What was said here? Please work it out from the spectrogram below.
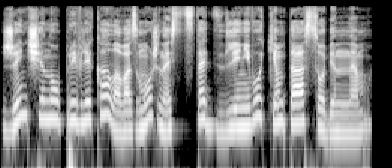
Женщину привлекала возможность стать для него кем-то особенным.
